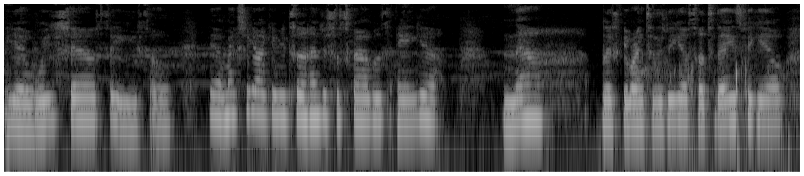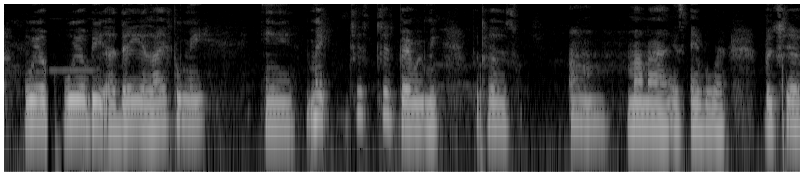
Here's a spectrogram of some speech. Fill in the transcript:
yeah, we shall see. So, yeah, make sure y'all give me to 100 subscribers. And yeah, now let's get right into this video. So today's video will will be a day in life for me. And make just just bear with me because um my mind is everywhere. But yeah,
